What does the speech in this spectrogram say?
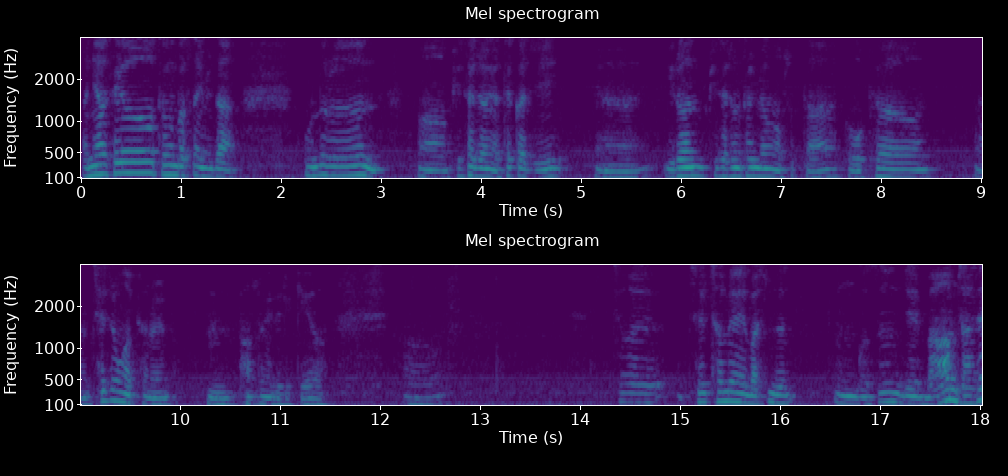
안녕하세요. 동현박사입니다. 오늘은 어, 비사정 여태까지 어, 이런 비사정 설명은 없었다. 그 5편 어, 최종화편을 음, 방송해 드릴게요. 어, 제가 제일 처음에 말씀드린 것은 이제 마음 자세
